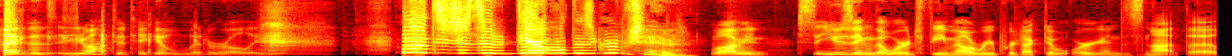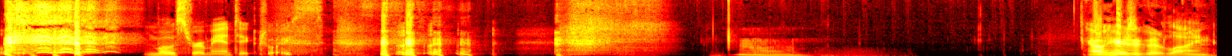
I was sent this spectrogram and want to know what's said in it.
but this, you don't have to take it literally. Well, it's just a terrible description. Well, I mean, using the word female reproductive organs is not the like, most romantic choice. Oh, here's a good line.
